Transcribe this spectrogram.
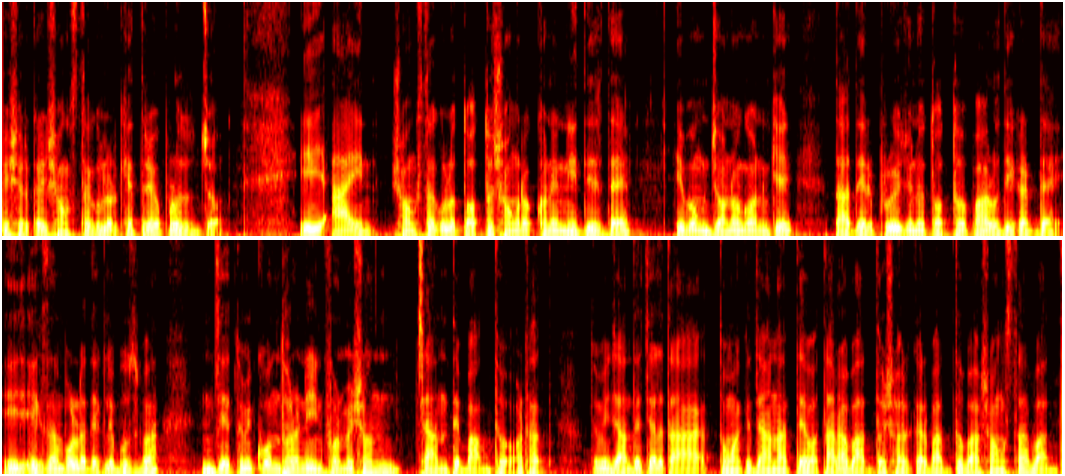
বেসরকারি সংস্থাগুলোর ক্ষেত্রেও প্রযোজ্য। এই আইন সংস্থাগুলো তথ্য সংরক্ষণের নির্দেশ দেয় এবং জনগণকে তাদের প্রয়োজনীয় তথ্য পাওয়ার অধিকার দেয়। এই এক্সাম্পলটা দেখলে বুঝবা যে তুমি কোন ধরনের ইনফরমেশন জানতে বাধ্য, অর্থাৎ তুমি জানতে চাইলে তা তোমাকে জানাতে তারা বাধ্য, সরকার বাধ্য বা সংস্থা বাধ্য।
